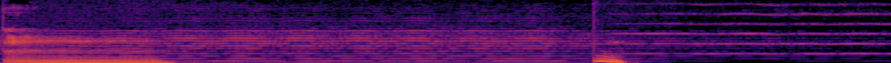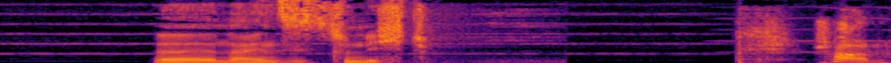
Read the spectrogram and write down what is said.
Äh, Äh, nein, siehst du nicht. schade.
